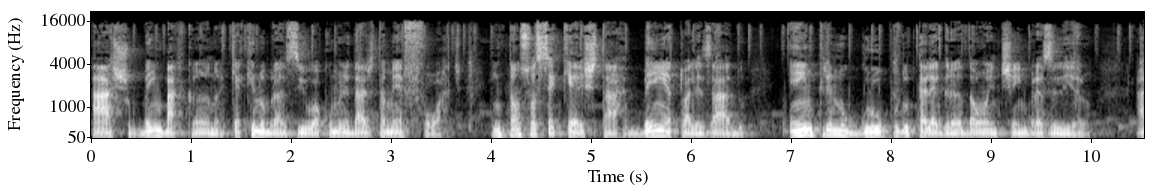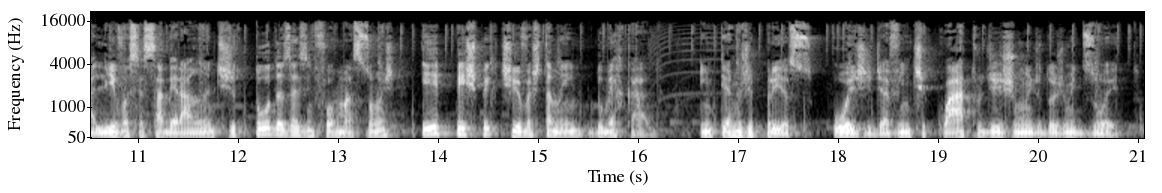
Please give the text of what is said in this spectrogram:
Acho bem bacana que aqui no Brasil a comunidade também é forte. Então, se você quer estar bem atualizado, entre no grupo do Telegram da OneChain brasileiro. Ali você saberá antes de todas as informações e perspectivas também do mercado. Em termos de preço, hoje, dia 24 de junho de 2018,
